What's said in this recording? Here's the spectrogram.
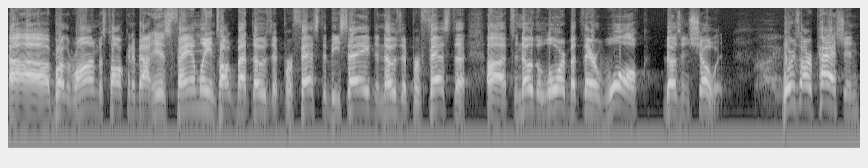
Uh, uh, Brother Ron was talking about his family and talked about those that profess to be saved and those that profess to, uh, to know the Lord, but their walk doesn't show it. Where's our passion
